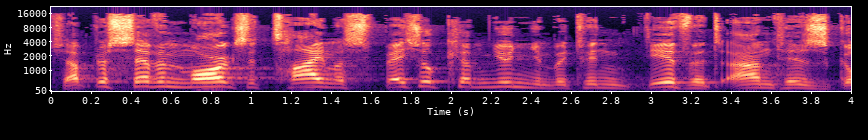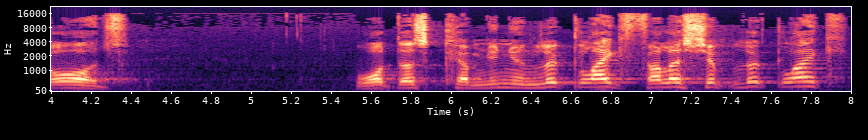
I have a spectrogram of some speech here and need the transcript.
Chapter 7 marks a time of special communion between David and his God. What does communion look like? Fellowship look like?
